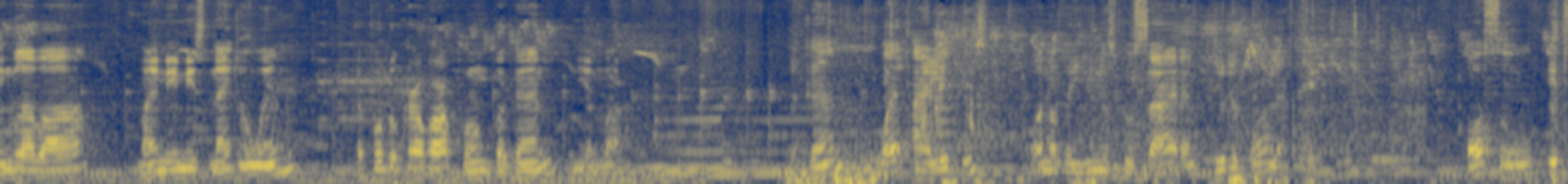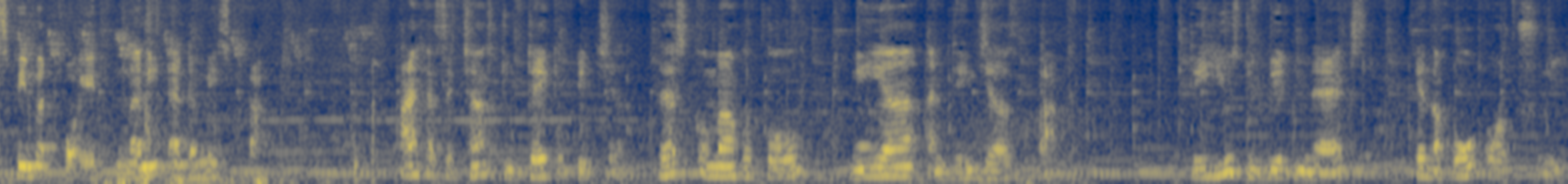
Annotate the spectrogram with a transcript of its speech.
Minglaba. My name is Naing Tun Win, the photographer from Bagan, Myanmar. Bagan, where I live, is one of the UNESCO site and beautiful landscape. Also, it's famous for its many endemic park. I had a chance to take a picture. There's Komahupo, Mia, and Dangerous bug. They used to build nests in the whole or tree.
